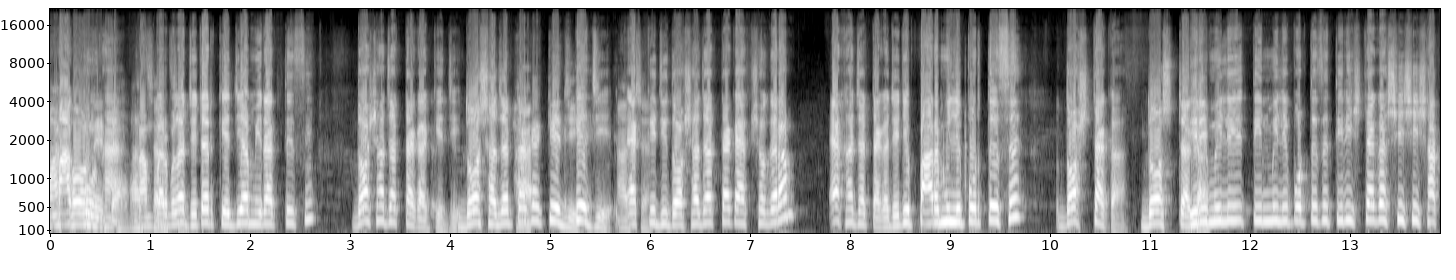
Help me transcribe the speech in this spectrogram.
মাখন এটা। হ্যাঁ, আচ্ছা, ভাম্পায়ার আচ্ছা। ব্লাড যেটার কেজি আমি রাখতেছি। দশ হাজার টাকা কেজি। দশ হাজার টাকা হ্যাঁ, কেজি? কেজি। এক আচ্ছা। কেজি দশ হাজার টাকা একশো গ্রাম এক হাজার টাকা। যেটি পার মিলি পড়তেছে দশ টাকা। দশ টাকা। তিন মিলি তিন মিলি পড়তেছে তিরিশ টাকা শিশি ষাট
